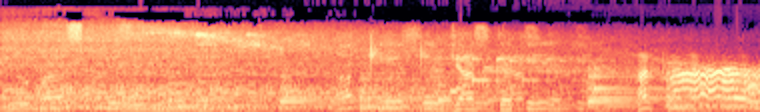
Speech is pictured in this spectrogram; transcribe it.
You must remember. A kiss is just a kiss, a sigh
